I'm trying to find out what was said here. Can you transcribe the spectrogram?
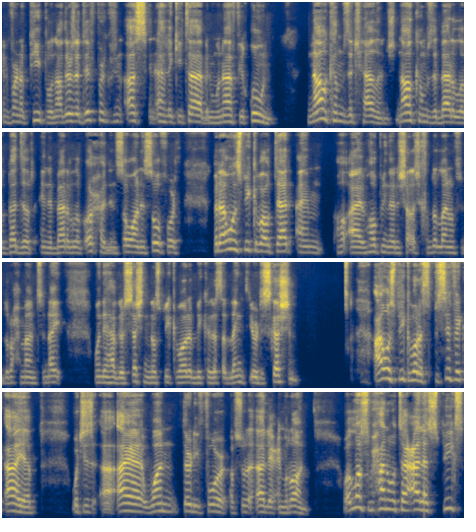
in front of people. Now there's a difference between us and Ahl Kitab and Munafiqun. Now comes the challenge. Now comes the battle of Badr and the battle of Uhud and so on and so forth. But I won't speak about that. I'm I'm hoping that inshallah Shaykh Abdullah and Abdul Rahman tonight, when they have their session, they'll speak about it because that's a lengthier discussion. I will speak about a specific ayah, which is uh, ayah 134 of Surah Al Imran. Where Allah subhanahu wa ta'ala speaks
